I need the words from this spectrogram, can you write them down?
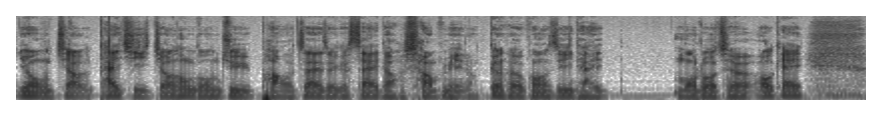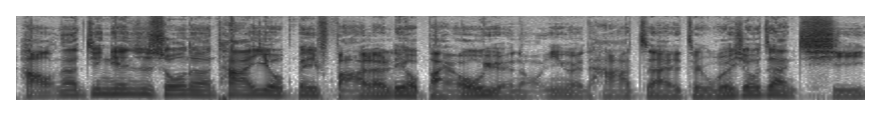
用交开启交通工具跑在这个赛道上面，更何况是一台。摩托车，OK，好，那今天是说呢，他又被罚了六百欧元哦，因为他在这个维修站骑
